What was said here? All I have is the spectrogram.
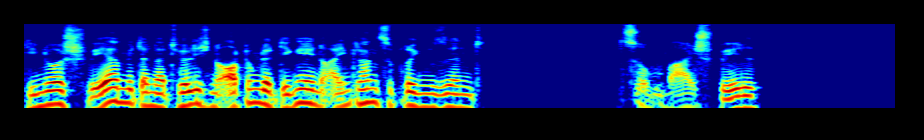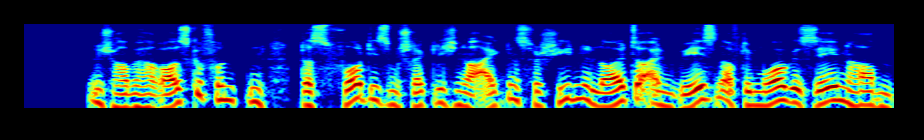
die nur schwer mit der natürlichen Ordnung der Dinge in Einklang zu bringen sind. Zum Beispiel? Ich habe herausgefunden, dass vor diesem schrecklichen Ereignis verschiedene Leute ein Wesen auf dem Moor gesehen haben,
